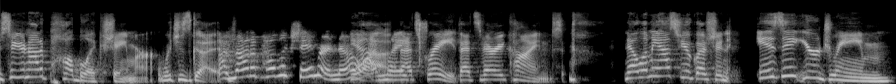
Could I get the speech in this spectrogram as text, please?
So you're not a public shamer, which is good. I'm not a public shamer. No, yeah, I'm like, that's great. That's very kind. now, let me ask you a question. Is it your dream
